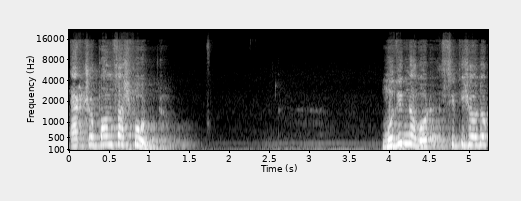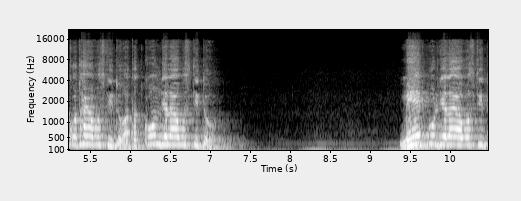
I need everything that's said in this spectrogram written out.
একশো পঞ্চাশ ফুট। মুজিবনগর স্মৃতিসৌধ কোথায় অবস্থিত? অর্থাৎ কোন জেলায় অবস্থিত? মেহেরপুর জেলায় অবস্থিত।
